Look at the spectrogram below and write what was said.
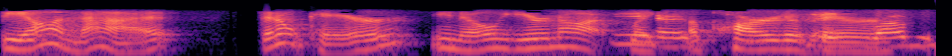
beyond that, they don't care. You know, you're not like a part of As their long as,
